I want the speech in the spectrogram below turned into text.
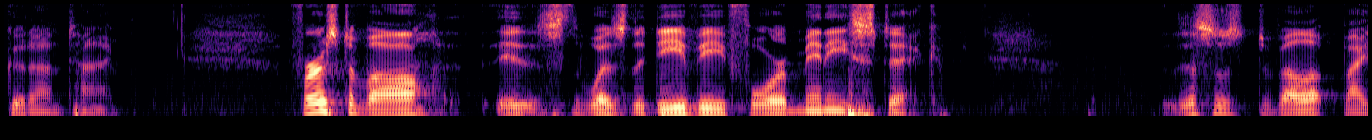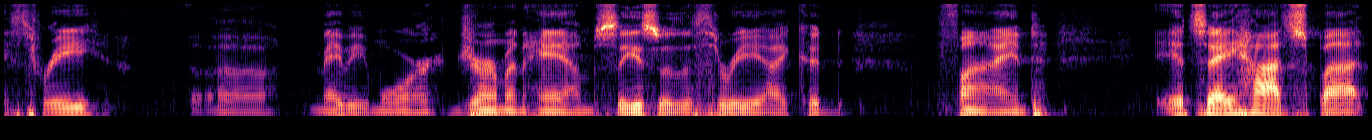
good on time. First of all is, was the DV4 mini stick. This was developed by three uh, maybe more German hams. These are the three I could find. It's a hotspot.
